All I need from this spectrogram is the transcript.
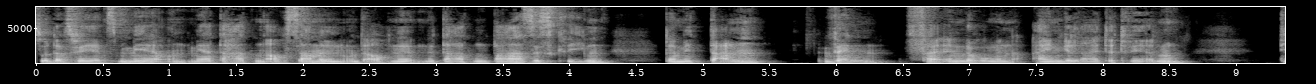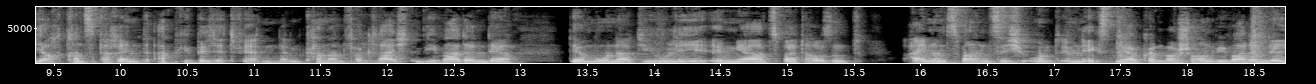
so dass wir jetzt mehr und mehr Daten auch sammeln und auch eine, eine Datenbasis kriegen, damit dann, wenn Veränderungen eingeleitet werden, die auch transparent abgebildet werden, dann kann man vergleichen, wie war denn der, der Monat Juli im Jahr 2021 und im nächsten Jahr können wir schauen, wie war denn der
